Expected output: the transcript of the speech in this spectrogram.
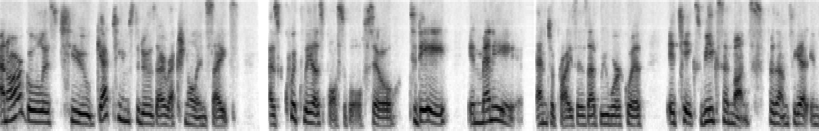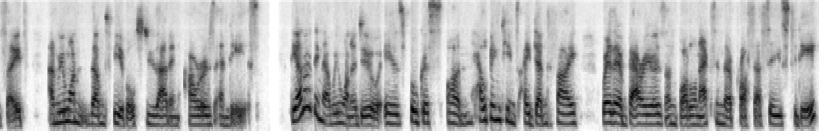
And our goal is to get teams to those directional insights as quickly as possible. So today, in many enterprises that we work with, it takes weeks and months for them to get insights. And we want them to be able to do that in hours and days. The other thing that we want to do is focus on helping teams identify where there are barriers and bottlenecks in their processes today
